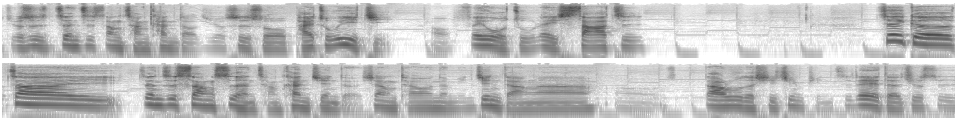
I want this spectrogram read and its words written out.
就是政治上常看到，就是说排除异己哦，非我族类，杀之。这个在政治上是很常看见的，像台湾的民进党啊。大陆的习近平之类的就是，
